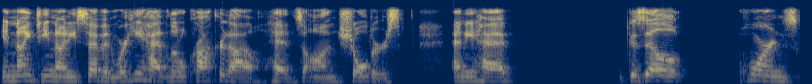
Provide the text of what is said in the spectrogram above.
in 1997 where he had little crocodile heads on shoulders and he had gazelle horns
